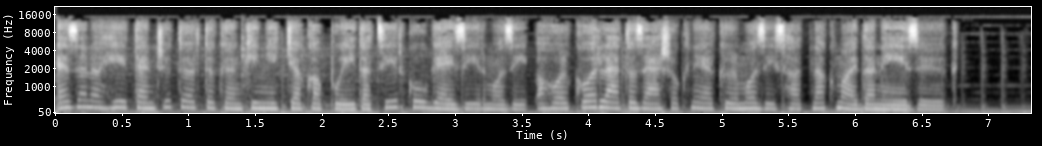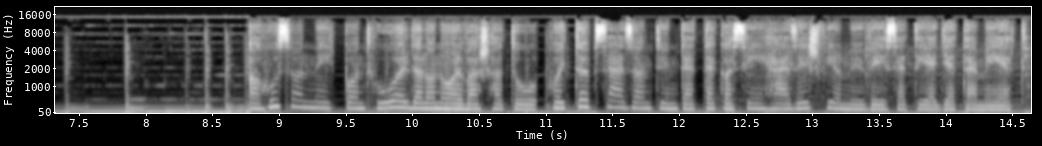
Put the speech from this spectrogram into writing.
Ezen a héten csütörtökön kinyitja kapuit a Cirkó Geizir mozi, ahol korlátozások nélkül mozizhatnak majd a nézők. A 24.hu oldalon olvasható, hogy több százan tüntettek a Színház és Filmművészeti Egyetemért.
